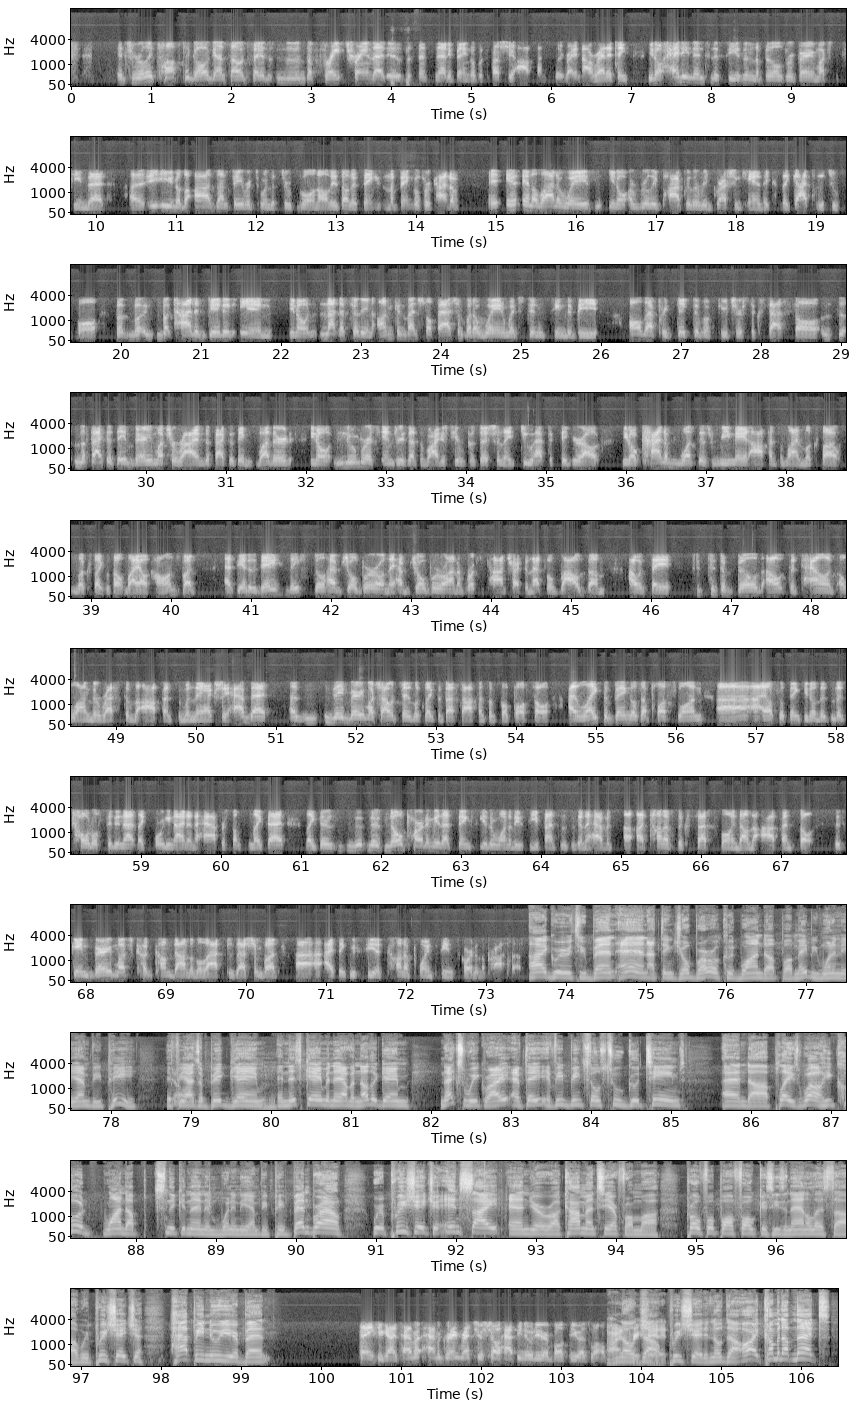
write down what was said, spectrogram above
it's really tough to go against. I would say the, the freight train that is the Cincinnati Bengals, especially offensively right now. Right, I think you know heading into the season, the Bills were very much the team that uh, you know the odds-on favorite to win the Super Bowl and all these other things, and the Bengals were kind of in, in a lot of ways, you know, a really popular regression candidate because they got to the Super Bowl, but but but kind of did it in, you know, not necessarily an unconventional fashion, but a way in which didn't seem to be all that predictive of future success. So the, the fact that they've very much arrived, the fact that they've weathered, you know, numerous injuries at the wide receiver position, they do have to figure out, you know, kind of what this remade offensive line looks like, looks like without La'el Collins, but at the end of the day, they still have Joe Burrow and they have Joe Burrow on a rookie contract, and that's allowed them, I would say, to, to, to build out the talent along the rest of the offense. And when they actually have that, uh, they very much, I would say, look like the best offense in football. So I like the Bengals at plus one. Uh, I also think, you know, the, the total sitting at like 49 and a half or something like that. Like there's, there's no part of me that thinks either one of these defenses is going to have a, a ton of success slowing down the offense. So this game very much could come down to the last possession, but uh, I think we see a ton of points being scored in the process. I agree with you, Ben, and I think Joe Burrow could wind up uh, maybe winning the MVP if he has a big game mm-hmm. in this game, and they have another game next week, right? If they if he beats those two good teams and uh, plays well, he could wind up sneaking in and winning the MVP. Ben Brown, we appreciate your insight and your uh, comments here from uh, Pro Football Focus. He's an analyst. Uh, we appreciate you. Happy New Year, Ben. Thank you, guys. Have a have a great rest of your show. Happy New Year, both of you as well. no doubt. It. Appreciate it. No doubt. All right, coming up next.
